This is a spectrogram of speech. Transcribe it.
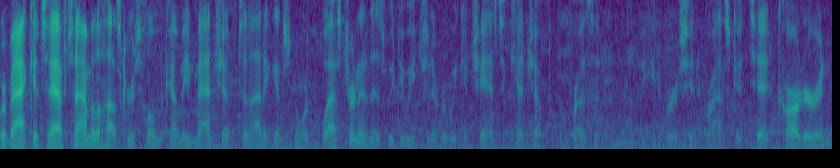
We're back. It's halftime of the Huskers' homecoming matchup tonight against Northwestern, and as we do each and every week, a chance to catch up with the president of the University of Nebraska, Ted Carter. And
